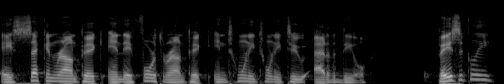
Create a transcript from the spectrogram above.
a second round pick, and a fourth round pick in 2022 out of the deal. Basically,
